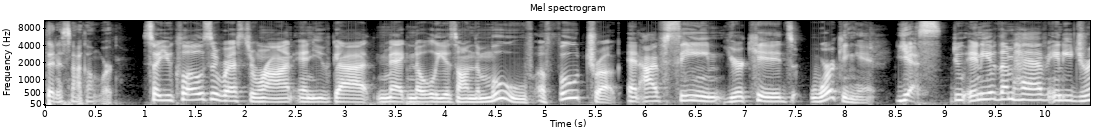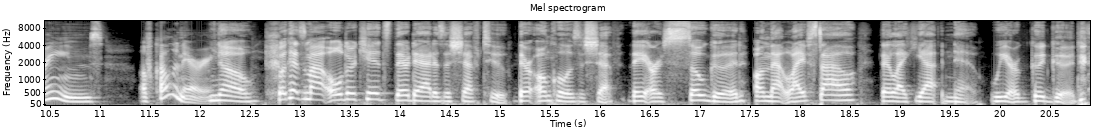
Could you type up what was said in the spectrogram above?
then it's not going to work so you close the restaurant and you've got Magnolias on the Move, a food truck, and I've seen your kids working it. Yes. Do any of them have any dreams of culinary? No, because my older kids, their dad is a chef too. Their uncle is a chef. They are so good on that lifestyle. They're like, yeah, no, we are good, good.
